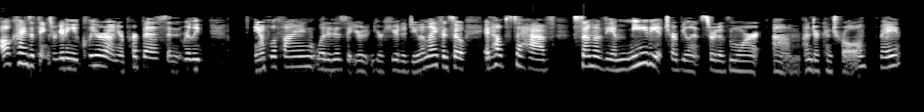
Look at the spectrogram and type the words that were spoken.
all kinds of things. We're getting you clearer on your purpose and really amplifying what it is that you're you're here to do in life. And so it helps to have some of the immediate turbulence sort of more um, under control, right?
